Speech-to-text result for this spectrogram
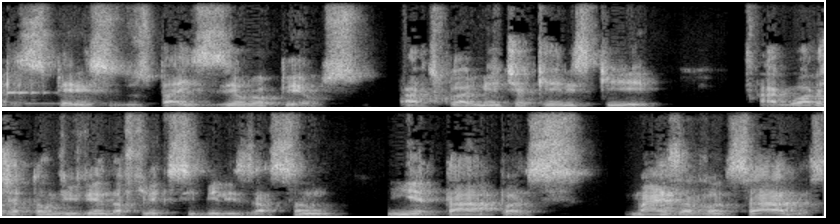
as experiências dos países europeus, particularmente aqueles que agora já estão vivendo a flexibilização em etapas mais avançadas,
